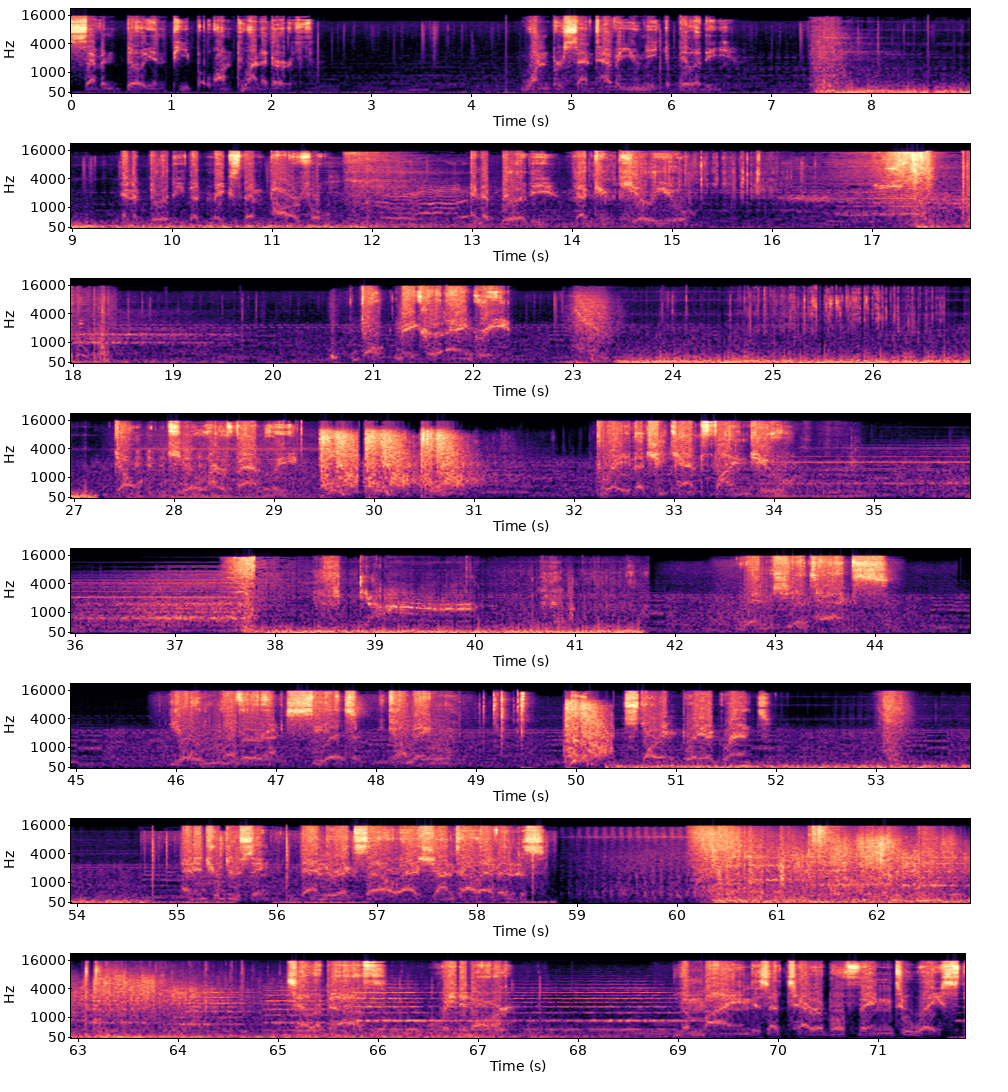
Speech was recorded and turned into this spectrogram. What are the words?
7 billion people on planet Earth. 1% have a unique ability. An ability that makes them powerful. An ability that can kill you. Don't make her angry. That she can't find you. When she attacks, you'll never see it coming. Starring Brea Grant. And introducing Dander Excel as Chantal Evans. Mind is a terrible thing to waste.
